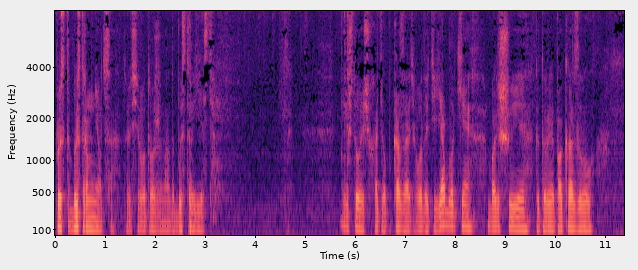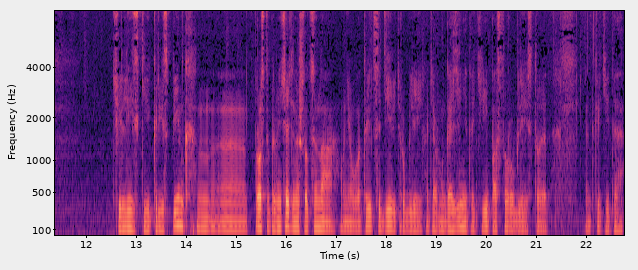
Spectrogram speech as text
просто быстро мнется. То есть его тоже надо быстро есть. И что еще хотел показать? Вот эти яблоки большие, которые я показывал. Чилийский Крис Пинк. Э, просто примечательно, что цена у него 39 рублей. Хотя в магазине такие по 100 рублей стоят. Это какие-то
